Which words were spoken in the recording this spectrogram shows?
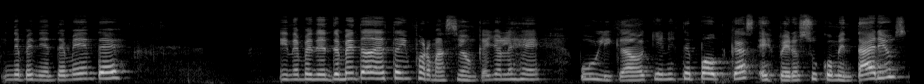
independientemente, independientemente de esta información que yo les he publicado aquí en este podcast, espero sus comentarios.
